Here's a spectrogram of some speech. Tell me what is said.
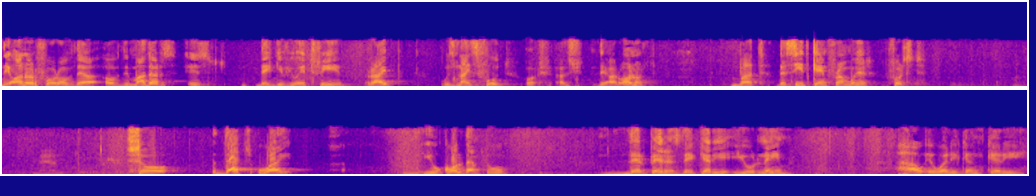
The honor for of the of the mothers is they give you a tree ripe with nice food. They are honored. But the seed came from where first? So that's why you call them to their parents, they carry your name. How a wali can carry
